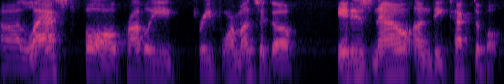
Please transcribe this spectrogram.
uh, last fall, probably three, four months ago. It is now undetectable.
